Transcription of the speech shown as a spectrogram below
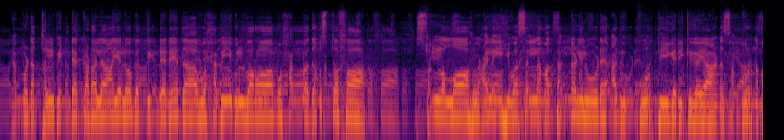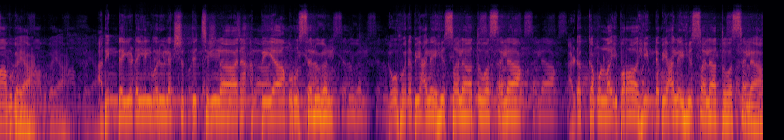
നമ്മുടെ കൽവിന്റെ കടലായ ലോകത്തിന്റെ നേതാവ് ഹബീബുൽ വറ മുഹമ്മദ് മുസ്തഫ സല്ലല്ലാഹു അലൈഹി വസല്ലമ തങ്ങളിലൂടെ അത് പൂർത്തീകരിക്കുകയാണ് സമ്പൂർണമാവുകയാണ്. അതിന്റെ ഇടയിൽ ഒരു ലക്ഷത്തി ചില്ലാന അമ്പിയ മുർസലുകൾ. നൂഹു നബി അലൈഹി സ്വലാത്തു വസ്സലാം. അടക്കമുള്ള ഇബ്രാഹിം നബി അലൈഹി സ്വലാത്തു വസ്സലാം.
